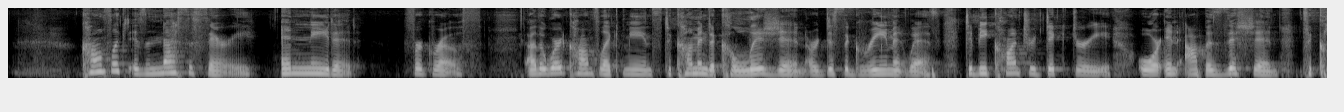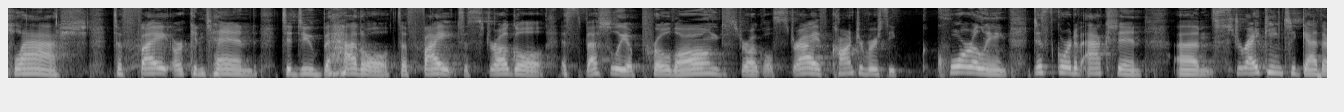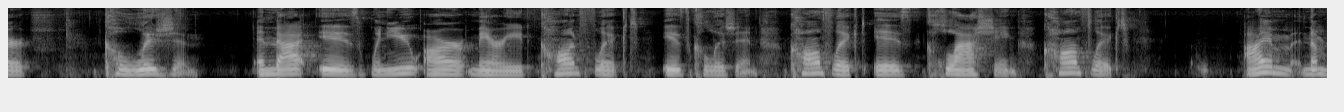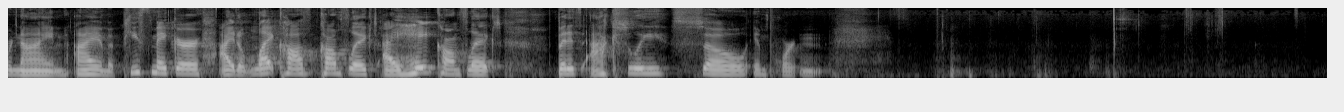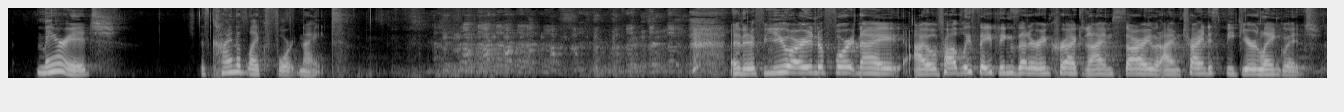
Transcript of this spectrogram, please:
Conflict is necessary and needed for growth. Uh, the word conflict means to come into collision or disagreement with, to be contradictory or in opposition, to clash, to fight or contend, to do battle, to fight, to struggle, especially a prolonged struggle, strife, controversy, quarreling, discord of action, um, striking together, collision. And that is when you are married, conflict is collision. Conflict is clashing. Conflict I am number nine. I am a peacemaker. I don't like conflict. I hate conflict, but it's actually so important. Marriage is kind of like Fortnite. And if you are into Fortnite, I will probably say things that are incorrect, and I am sorry, but I'm trying to speak your language.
